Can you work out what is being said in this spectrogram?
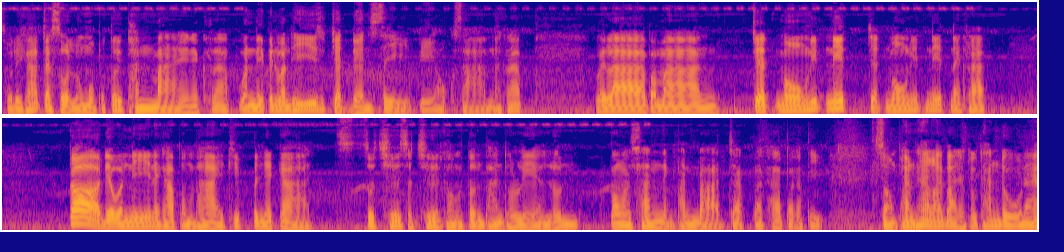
สวัสดีครับ จากสวนลุงหมูปะตุ้ยพันไม้นะครับ วันนี้เป็นวันที่ 27 เดือน 4 ปี 63 นะครับ เวลาประมาณ 7 โมงนิดๆ7โมงนิดๆนะครับ ก็เดี๋ยววันนี้นะครับผมถ่ายคลิปบรรยากาศสดชื่นสดชื่นของต้นพันธุ์ทุเรียนรุ่นโปรโมชั่น 1,000 บาท จากราคาปกติ 2,500 บาทให้ทุกท่านดูนะ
